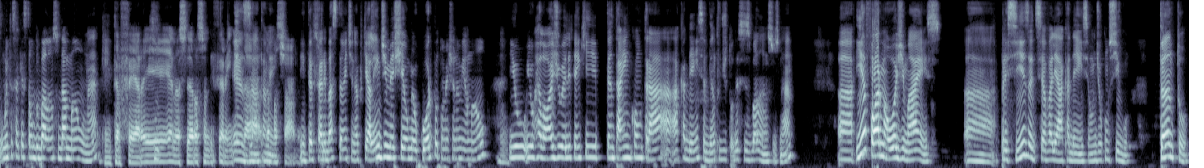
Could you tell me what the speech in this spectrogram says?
muito essa questão do balanço da mão, né? Que interfere na aceleração diferente da, da Exatamente. passada. Interfere bastante, né? Porque além de mexer o meu corpo, eu estou mexendo a minha mão Hum. e, o, e o relógio ele tem que tentar encontrar a, a cadência dentro de todos esses balanços, né? Ah, e a forma hoje mais ah, precisa de se avaliar a cadência, onde eu consigo tanto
